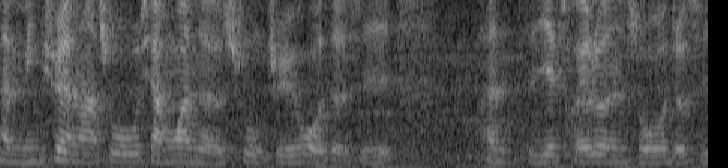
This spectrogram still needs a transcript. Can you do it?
很明确拿出相关的数据，或者是很直接推论说，就是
